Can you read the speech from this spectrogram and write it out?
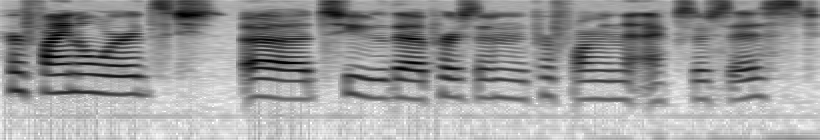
Her final words t- uh, to the person performing the exorcist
